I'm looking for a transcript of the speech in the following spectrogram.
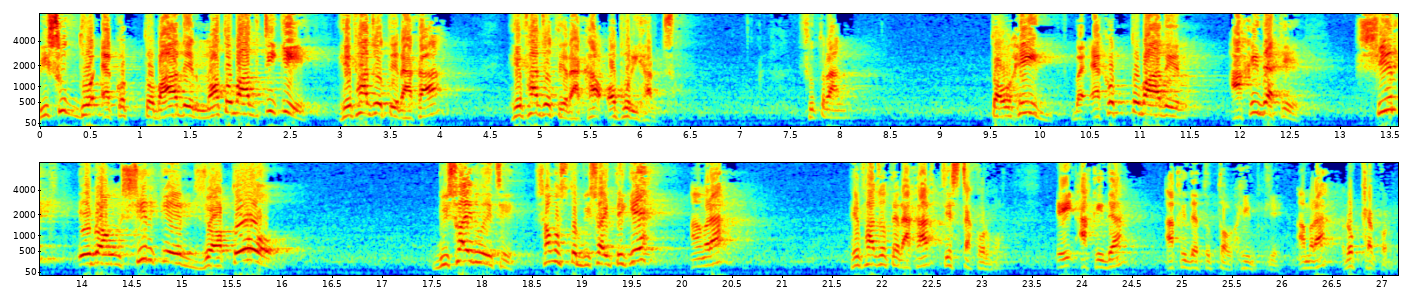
বিশুদ্ধ একত্ববাদের মতবাদটিকে হেফাজতে রাখা হেফাজতে রাখা অপরিহার্য। সুতরাং তৌহিদ বা একত্ববাদের আকিদাকে শির্ক এবং শির্কের যত বিষয় রয়েছে, সমস্ত বিষয় থেকে আমরা হেফাজতে রাখার চেষ্টা করব। এই আকিদা আকিদা তো তহিদকে আমরা রক্ষা করব।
